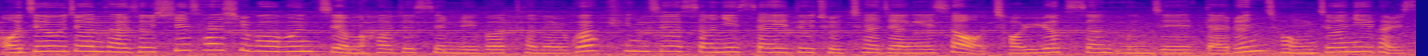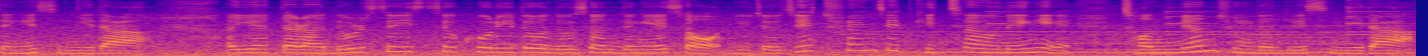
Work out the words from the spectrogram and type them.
어제 오전 5시 45분쯤 허드슨 리버 터널과 퀸즈 써니사이드 주차장에서 전력선 문제에 따른 정전이 발생했습니다. 이에 따라 노스이스트 코리도 노선 등에서 뉴저지 트랜짓 기차 운행이 전면 중단됐습니다.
